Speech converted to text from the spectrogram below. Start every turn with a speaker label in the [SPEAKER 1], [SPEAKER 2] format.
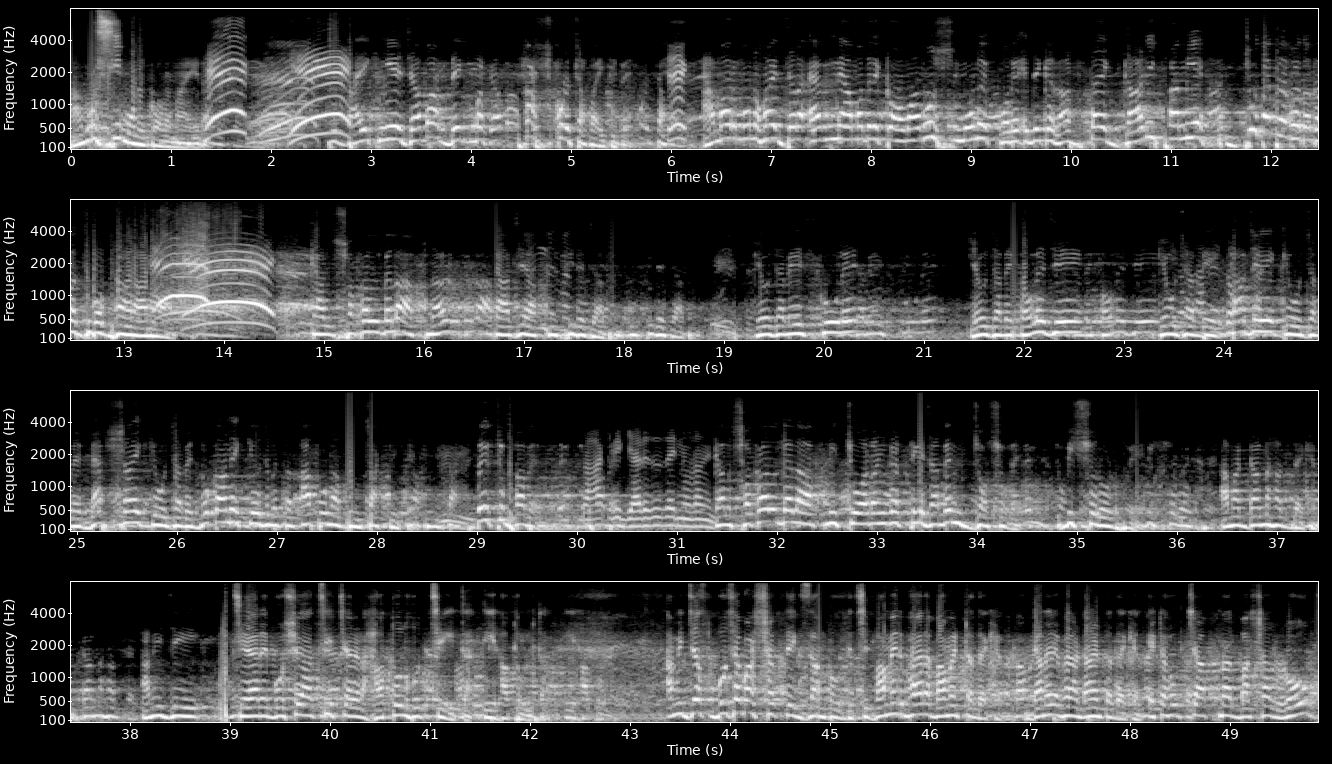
[SPEAKER 1] মানুষই মনে করে না এরা। বাইক নিয়ে যাবা দেখবা ঠাস করে চাপাই দিবে। আমার মনে হয় যারা এমনি আমাদেরকে অমানুষ মনে করে এদেরকে রাস্তায় গাড়ি থামিয়ে জুতা দরকার যুবক ভাড়া কাল সকালবেলা আপনার কাজে আপনি ফিরে যাবেন। ফিরে যাবেন। কেউ যাবে স্কুলে? কেউ যাবে কলেজে কেউ যাবে কাজে কেউ যাবে ব্যবসায় কেউ যাবে দোকানে কেউ যাবে তার আপন আপন চাকরিতে। তো একটু ভাবেন।
[SPEAKER 2] যাই
[SPEAKER 1] কাল সকালবেলা আপনি চুয়াডাঙ্গার থেকে যাবেন যশোরে বিশ্ব রোড হয়ে। আমার ডান হাত দেখেন। আমি যে চেয়ারে বসে আছি চেয়ারের হাতল হচ্ছে এইটা এই হাতলটা। আমি জাস্ট বোঝাবার সাথে এক্সাম্পল দিচ্ছি। বামের ভাইরা বামেরটা দেখেন, ডানের ভাইরা ডানেরটা দেখেন। এটা হচ্ছে আপনার বাসার রোড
